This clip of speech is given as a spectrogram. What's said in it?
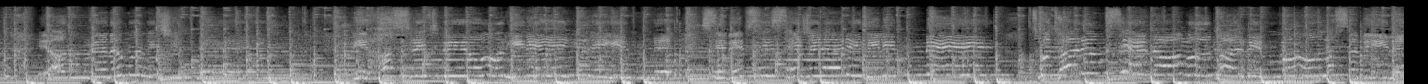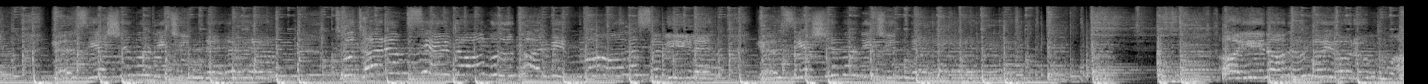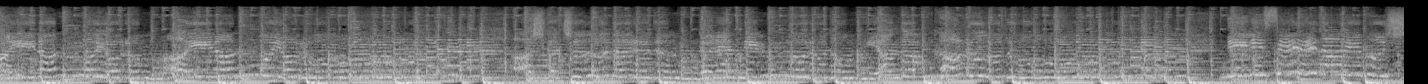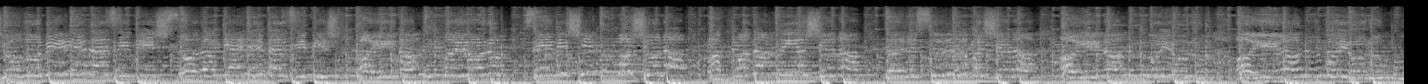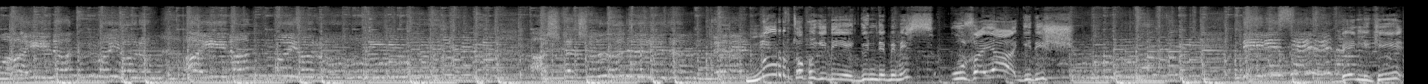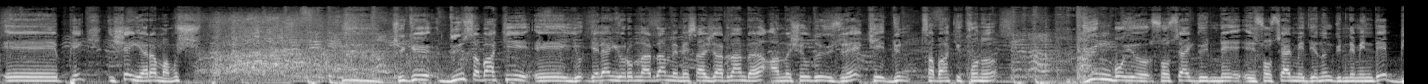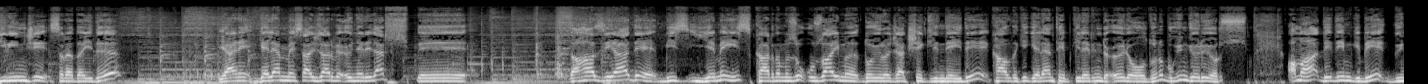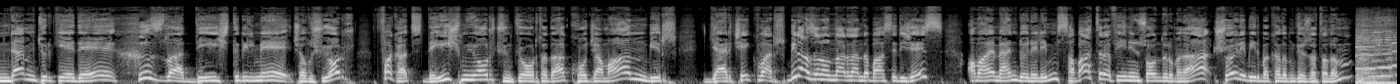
İşe yaramamış. Çünkü dün sabahki e, gelen yorumlardan ve mesajlardan da anlaşıldığı üzere ki dün sabahki konu gün boyu sosyal günde e, sosyal medyanın gündeminde birinci sıradaydı. Yani gelen mesajlar ve öneriler e, daha ziyade biz yemeyiz karnımızı uzay mı doyuracak şeklindeydi. Kaldı ki gelen tepkilerin de öyle olduğunu bugün görüyoruz. Ama dediğim gibi gündem Türkiye'de hızla değiştirilmeye çalışıyor. Fakat değişmiyor çünkü ortada kocaman bir gerçek var. Birazdan onlardan da bahsedeceğiz. Ama hemen dönelim sabah trafiğinin son durumuna. Şöyle bir bakalım göz atalım. Sarı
